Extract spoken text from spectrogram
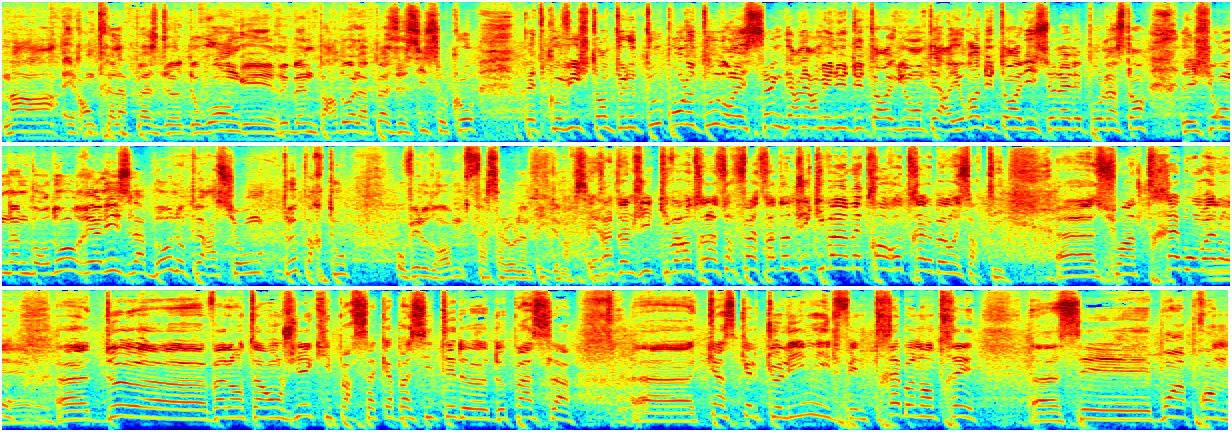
Mara est rentré à la place de, de Wong et Ruben Pardo à la place de Sissoko. Petkovic tente le tout pour le tout dans les cinq dernières minutes du temps réglementaire. Il y aura du temps additionnel et pour l'instant, les Girondins de Bordeaux réalisent la bonne opération de partout au Vélodrome face à l'Olympique de Et Marseille. Radonjic qui va rentrer dans la surface, Radonjic qui va mettre en retrait, le ballon est sorti. Euh, sur un très bon ballon euh, de euh, Valentin Rongier qui par sa capacité de, de passe là casse quelques lignes. Il fait une très bonne entrée. C'est bon à prendre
